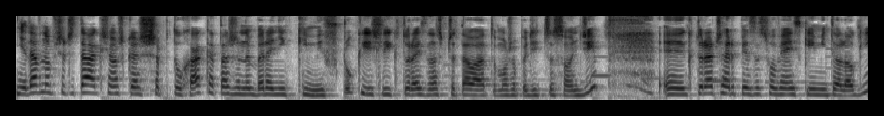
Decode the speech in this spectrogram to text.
Niedawno przeczytała książkę Szeptucha Katarzyny Bereniki-Miszczuk. Jeśli któraś z nas czytała, to może powiedzieć, co sądzi. Yy, która czerpie ze słowiańskiej mitologii.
